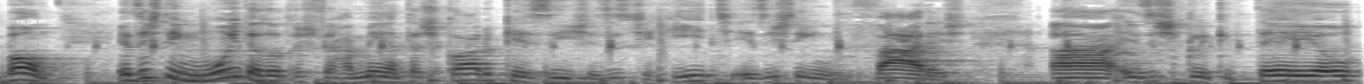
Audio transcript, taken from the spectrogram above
Bom, existem muitas outras ferramentas, claro que existe. Existe Hit, existem várias. Uh, existe ClickTail,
